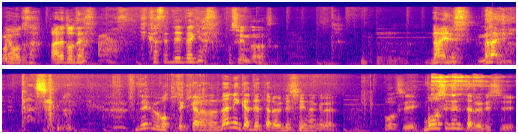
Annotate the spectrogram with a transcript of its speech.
山本さんありがとうございます。引かせていただきます。欲しいのなんですか？ないです。ない。確かに。全部持ってっからな。何か出たら嬉しいなぐらい。帽子？帽子が出たら嬉しい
